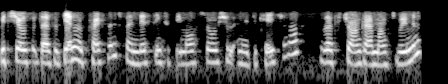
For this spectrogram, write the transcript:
which shows that there's a general preference for investing to be more social and educational. That's stronger amongst women.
